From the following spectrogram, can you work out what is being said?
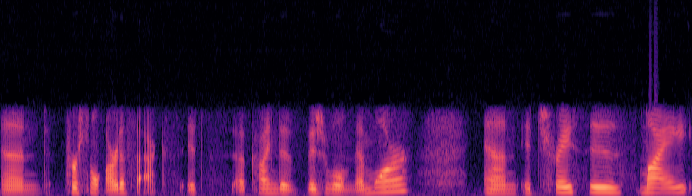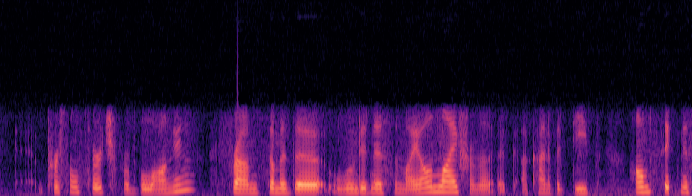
and personal artifacts. It's a kind of visual memoir and it traces my personal search for belonging from some of the woundedness in my own life, from a, a kind of a deep homesickness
